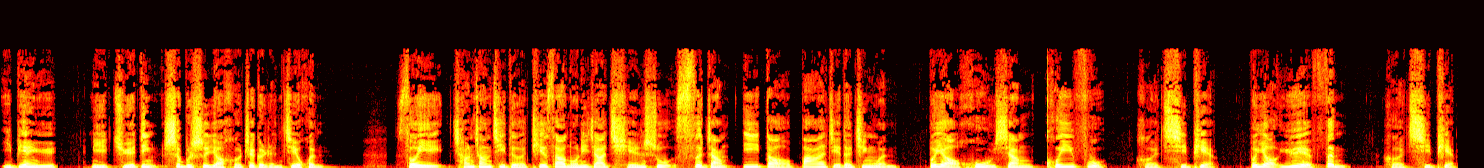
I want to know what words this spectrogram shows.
以便于你决定是不是要和这个人结婚。所以，常常记得《帖撒罗尼迦前书》四章一到八节的经文，不要互相亏负和欺骗，不要越分和欺骗。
